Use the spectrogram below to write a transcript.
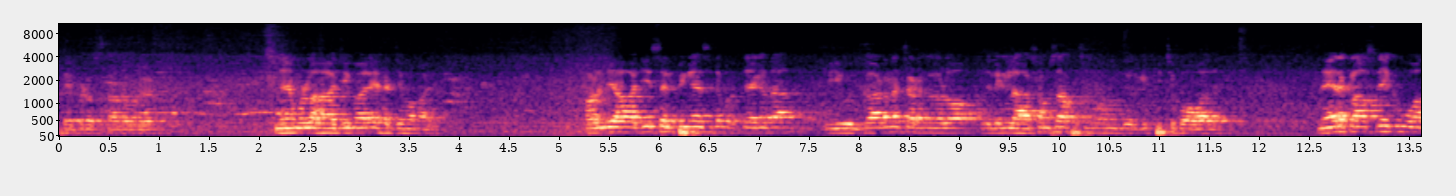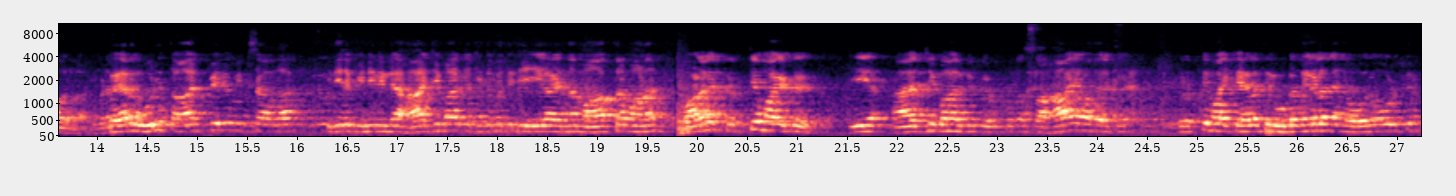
പ്രിയപ്പെട്ട ഉസ്താദവർ സ്നേഹമുള്ള ഹാജിമാരെ ഹജ്ജമ്മമാരെ. ഓൾ ഇന്ത്യ ഹാജി സെൽഫിംഗ് ഹാൻസിന്റെ പ്രത്യേകത ഈ ഉദ്ഘാടന ചടങ്ങുകളോ അല്ലെങ്കിൽ ആശംസാ പ്രസംഗമൊന്നും ദീർഘിപ്പിച്ച് പോവാതെ നേരെ ക്ലാസ്സിലേക്ക് പോകാന്നുള്ള ഇവിടെ വേറെ ഒരു താല്പര്യവും ഇൻഷാല്ല ഇതിന് പിന്നിലില്ല. ഹാജിമാർക്ക് ഹിദമത്ത് ചെയ്യുക എന്ന മാത്രമാണ്. വളരെ കൃത്യമായിട്ട് ഈ ഹാജിമാർക്ക് കൊടുക്കുന്ന സഹായം അതിലേക്ക് കൃത്യമായി കേരളത്തിൽ ഉടനീളം ഞങ്ങൾ ഓരോരുത്തരും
